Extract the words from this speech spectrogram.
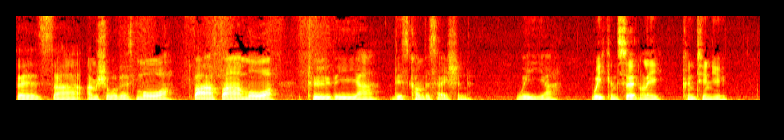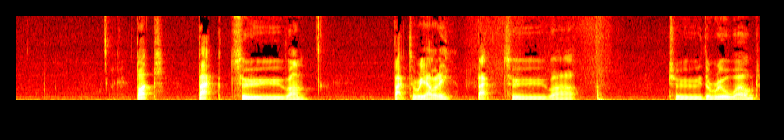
there's uh, I'm sure there's more, far far more to the uh, this conversation we uh, we can certainly continue. But back to um, back to reality, back to uh, to the real world.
